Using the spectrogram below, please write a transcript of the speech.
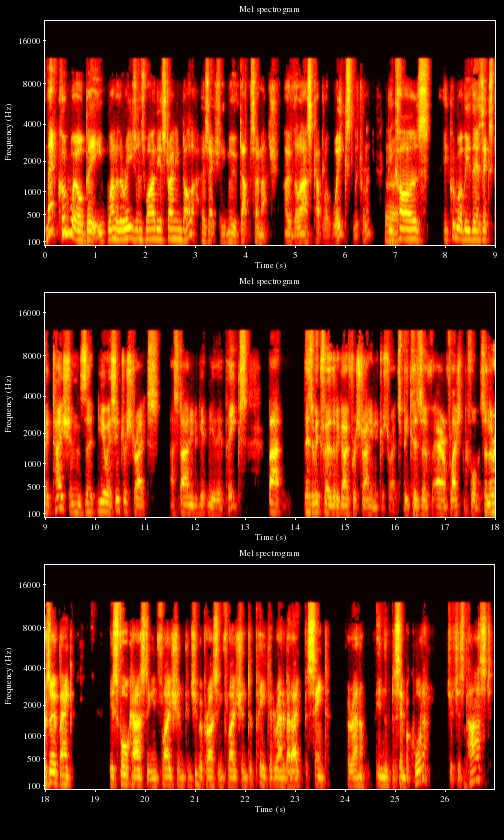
That could well be one of the reasons why the Australian dollar has actually moved up so much over the last couple of weeks, literally, right. because it could well be there's expectations that US interest rates are starting to get near their peaks, but there's a bit further to go for Australian interest rates because of our inflation performance. And the Reserve Bank is forecasting inflation, consumer price inflation, to peak at around about 8% per annum in the December quarter, which just passed,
